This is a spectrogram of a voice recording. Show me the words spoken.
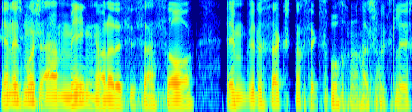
ja, das muss auch mögen, oder? Das ist auch so, eben, wie du sagst, nach sechs Wochen hast du wirklich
